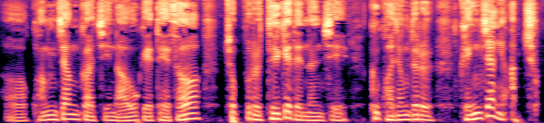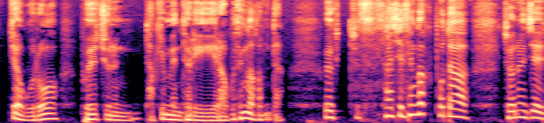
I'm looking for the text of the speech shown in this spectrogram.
어 광장까지 나오게 돼서 촛불을 들게 됐는지 그 과정들을 굉장히 압축적으로 보여주는 다큐멘터리라고 생각합니다. 그 사실 생각보다 저는 이제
